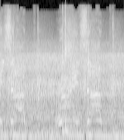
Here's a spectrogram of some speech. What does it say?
rise up, rise up.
